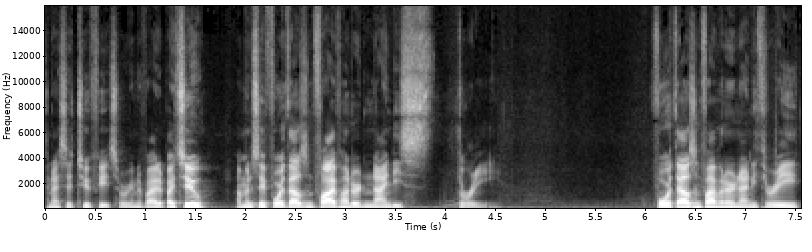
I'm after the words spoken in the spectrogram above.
And I said two feet, so we're going to divide it by two. I'm going to say 4,593. 4,593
